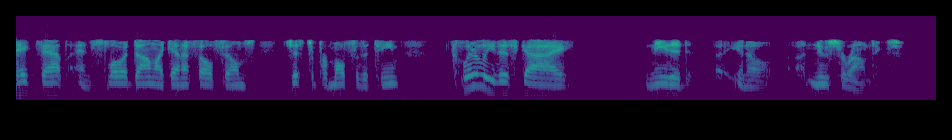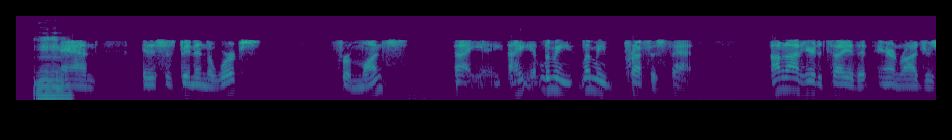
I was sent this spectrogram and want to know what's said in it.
take that and slow it down like NFL films just to promote for the team. Clearly, this guy needed uh, you know uh, new surroundings, mm-hmm. and this has been in the works for months. I, I, let me let me preface that. I'm not here to tell you that Aaron Rodgers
